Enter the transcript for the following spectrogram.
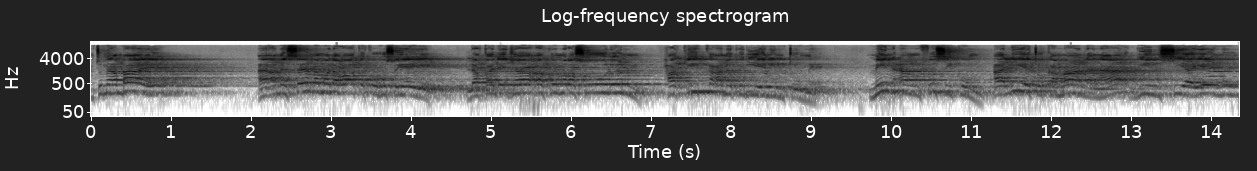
Mtume ambaye amesema mola wake kuhusu yeye laqad ja'akum rasulun hakika amekujieni mtume min anfusikum aliyetokamana na jinsia yenu.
